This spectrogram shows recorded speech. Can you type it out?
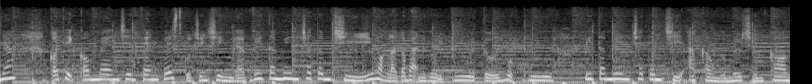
nhé có thể comment trên fanpage của chương trình là vitamin cho tâm trí hoặc là các bạn gửi thư tới hộp thư vitamin cho tâm trí a gmail.com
